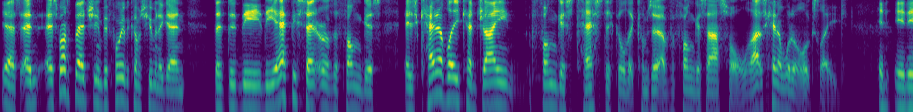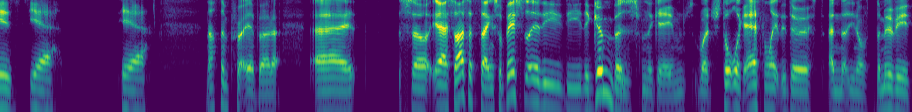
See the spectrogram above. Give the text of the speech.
Yes, and it's worth mentioning before he becomes human again, the, the the the epicenter of the fungus is kind of like a giant fungus testicle that comes out of a fungus asshole. That's kind of what it looks like. It it is, yeah, yeah. Nothing pretty about it. Uh, so yeah, so that's the thing. So basically, the, the, the Goombas from the games, which don't look anything like they do, and you know the movie.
